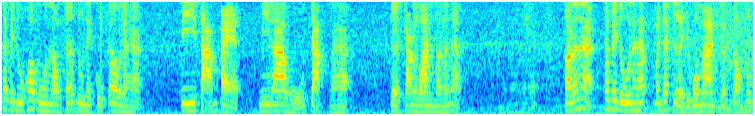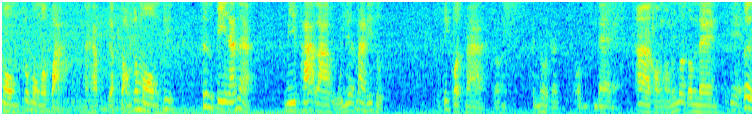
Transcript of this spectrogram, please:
ถ้าไปดูข้อมูลลองเซิร์ชดูใน Google นะฮะ ปี38มีราหูจับนะฮะ เกิดกลางวันตอนนั้นอะ ตอนนั้นอะถ้าไปดูนะครับ มันจะเกิดอยู่ประมาณเกือบสองชั่วโมงชั่วโมงกว่าๆนะครับ เกือบสองชั่วโมงที่ซึ่งปีนั้นน่ะ มีพระราหูเยอะมากที่สุด ที่กดมาเป็นโนดอะอมแดงอะอ่าของของวิโนตอมแดงเนี่ยซึ่ง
